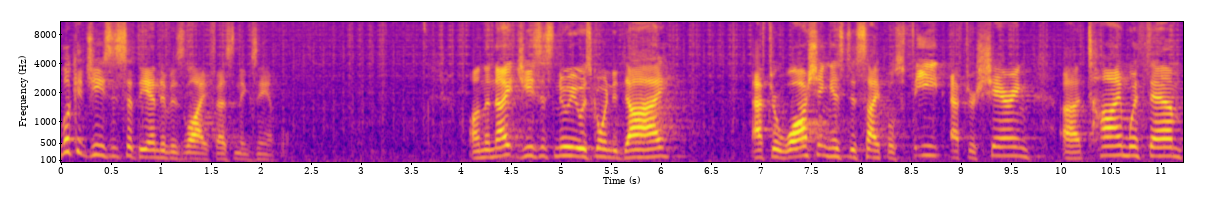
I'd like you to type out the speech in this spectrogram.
Look at Jesus at the end of his life as an example. On the night Jesus knew he was going to die, after washing his disciples' feet, after sharing uh, time with them,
